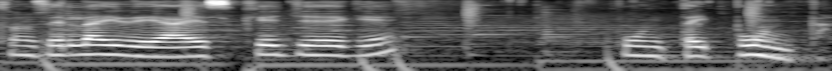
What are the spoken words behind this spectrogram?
Entonces la idea es que llegue punta y punta.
